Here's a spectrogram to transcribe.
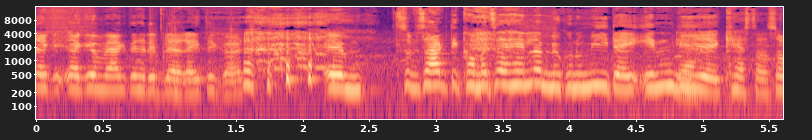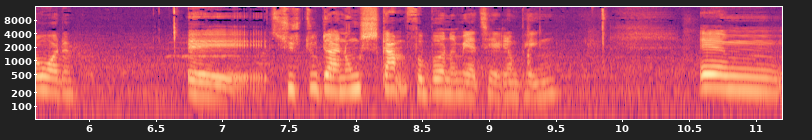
Jeg, jeg kan mærke, at det her det bliver rigtig godt. øhm, som sagt, det kommer til at handle om økonomi i dag, inden vi Ja. øh, kaster os over det. Øh, synes du, der er nogen skam forbundet med at tale om penge? Øhm,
